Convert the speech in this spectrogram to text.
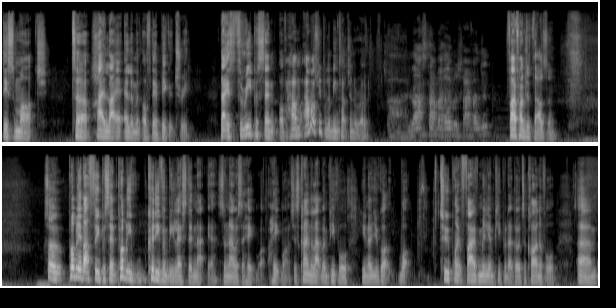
this march to highlight an element of their bigotry. That is three percent of how how much people have been touching the road. Uh, last time I heard was 500. Five hundred thousand. So probably about three percent. Probably could even be less than that. Yeah. So now it's a hate mar- hate march. It's kind of like when people, you know, you've got what two point five million people that go to carnival, um,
